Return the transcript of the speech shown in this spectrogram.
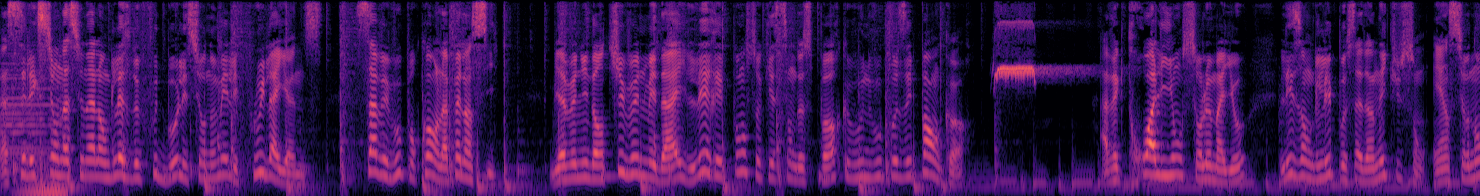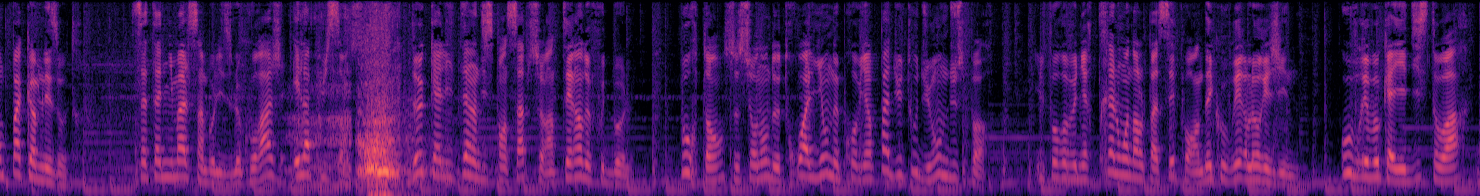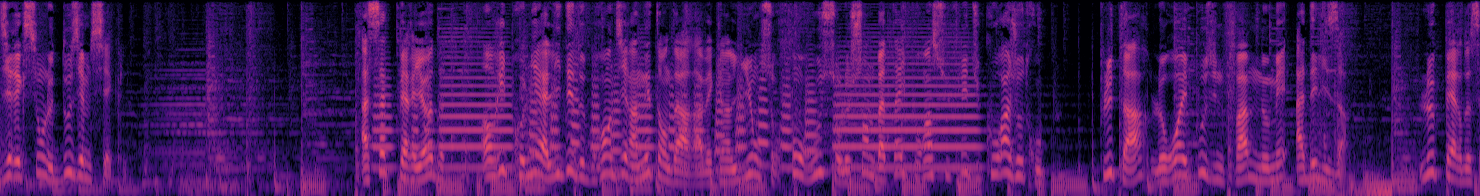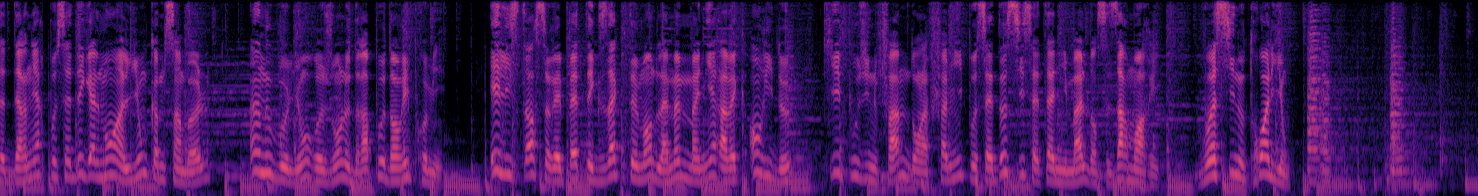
La sélection nationale anglaise de football est surnommée les Free Lions. Savez-vous pourquoi on l'appelle ainsi? Bienvenue dans Tu veux une médaille, les réponses aux questions de sport que vous ne vous posez pas encore. Avec trois lions sur le maillot, les Anglais possèdent un écusson et un surnom pas comme les autres. Cet animal symbolise le courage et la puissance, deux qualités indispensables sur un terrain de football. Pourtant, ce surnom de trois lions ne provient pas du tout du monde du sport. Il faut revenir très loin dans le passé pour en découvrir l'origine. Ouvrez vos cahiers d'histoire, direction le XIIe siècle. À cette période, Henri Ier a l'idée de brandir un étendard avec un lion sur fond rouge sur le champ de bataille pour insuffler du courage aux troupes. Plus tard, le roi épouse une femme nommée Adélisa. Le père de cette dernière possède également un lion comme symbole. Un nouveau lion rejoint le drapeau d'Henri Ier. Et l'histoire se répète exactement de la même manière avec Henri II, qui épouse une femme dont la famille possède aussi cet animal dans ses armoiries. Voici nos trois lions.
